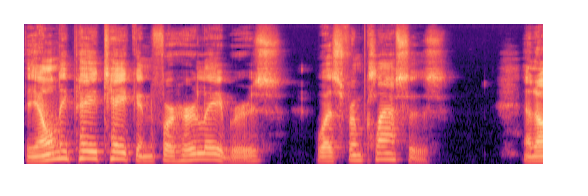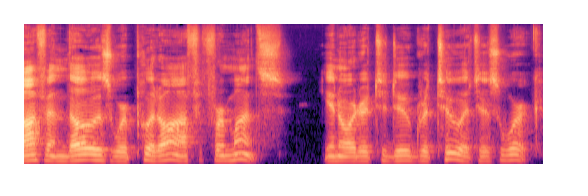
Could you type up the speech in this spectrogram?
The only pay taken for her labors was from classes, and often those were put off for months in order to do gratuitous work.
